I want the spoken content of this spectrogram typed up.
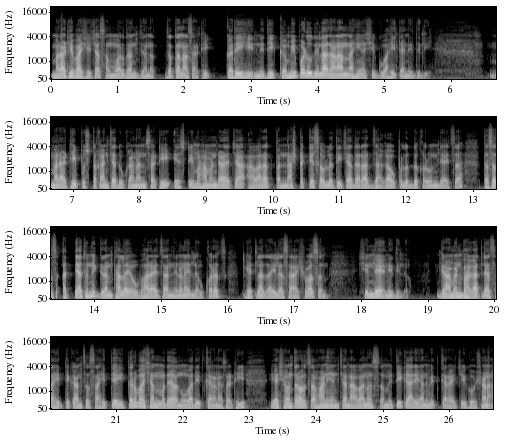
मराठी भाषेच्या संवर्धन जन जतनासाठी कधीही निधी कमी पडू दिला जाणार नाही अशी ग्वाही त्यांनी दिली. मराठी पुस्तकांच्या दुकानांसाठी एस टी महामंडळाच्या आवारात पन्नास टक्के सवलतीच्या दरात जागा उपलब्ध करून द्यायचा तसंच अत्याधुनिक ग्रंथालय उभारायचा निर्णय लवकरच घेतला जाईल असं आश्वासन शिंदे यांनी दिलं. ग्रामीण भागातल्या साहित्यिकांचं साहित्य इतर भाषांमध्ये अनुवादित करण्यासाठी यशवंतराव चव्हाण यांच्या नावानं समिती कार्यान्वित करायची घोषणा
